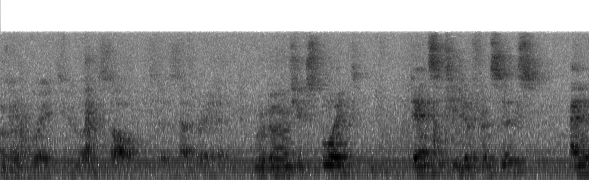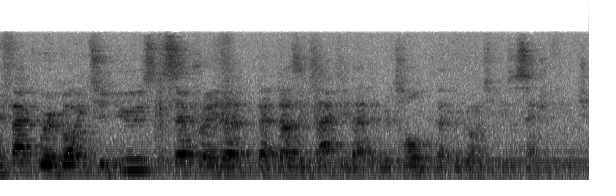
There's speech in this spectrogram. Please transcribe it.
There a way to like solve to separate it? We're going to exploit density differences. And in fact, we're going to use a separator that does exactly that, and we're told that we're going to use a centrifuge.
